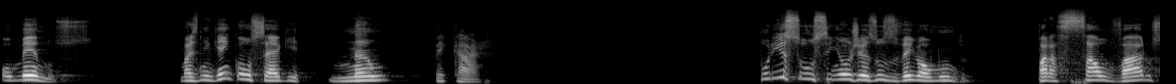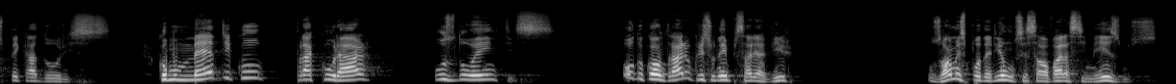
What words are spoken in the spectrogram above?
ou menos. Mas ninguém consegue não pecar. Por isso o Senhor Jesus veio ao mundo para salvar os pecadores, como médico para curar os doentes. Ou do contrário, Cristo nem precisaria vir. Os homens poderiam se salvar a si mesmos.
